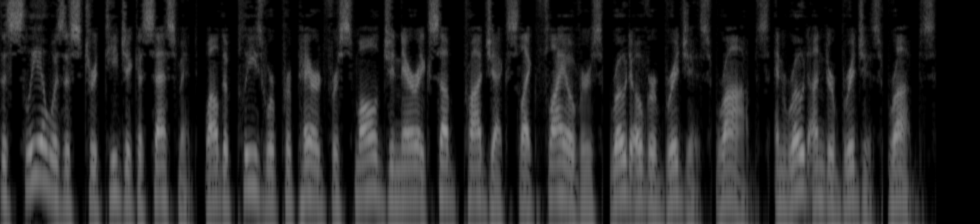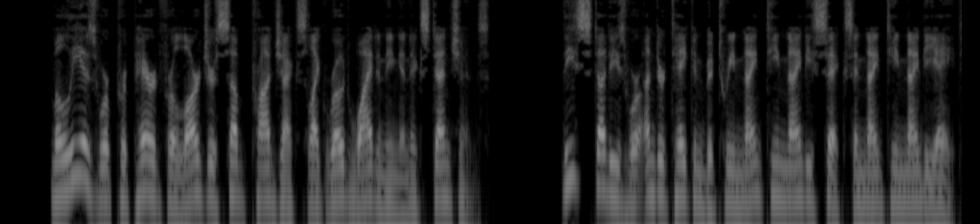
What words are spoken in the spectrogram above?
SLEA was a strategic assessment, while the PLEs were prepared for small generic sub-projects like flyovers, road over bridges and road under bridges MALEAs were prepared for larger sub-projects like road widening and extensions. These studies were undertaken between 1996 and 1998.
